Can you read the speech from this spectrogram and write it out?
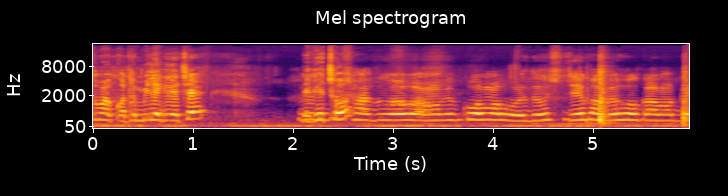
তোমার কথা মিলে গিয়েছে। দেখেছ? সাধু বাবা আমাকে ক্ষমা করে দিও যেভাবে হোক আমাকে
